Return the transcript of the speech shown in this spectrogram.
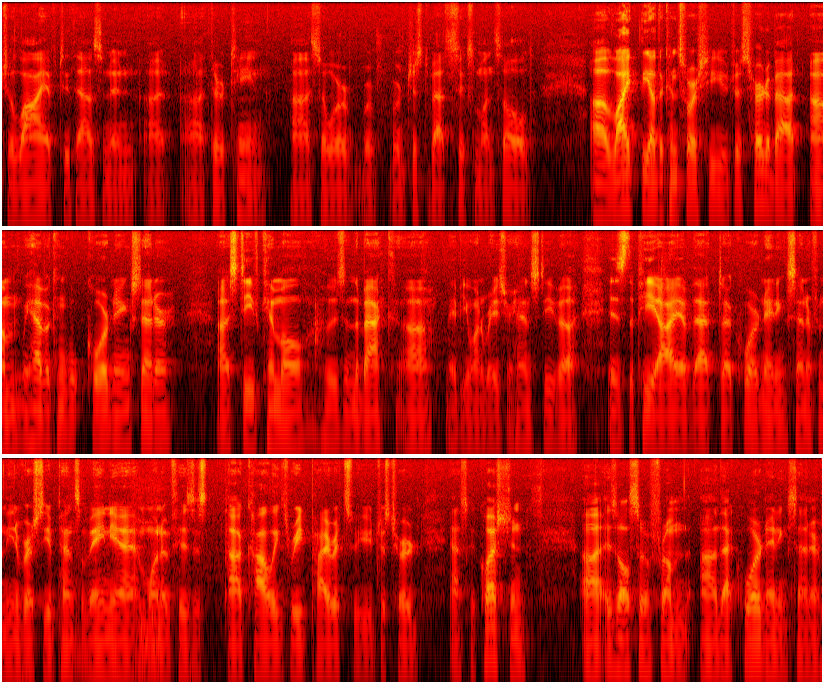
July of 2013. Uh, so we're, we're, we're, just about six months old. like the other consortia you just heard about, um, we have a coordinating center. Uh, Steve Kimmel, who's in the back, uh, maybe you want to raise your hand, Steve, uh, is the PI of that uh, coordinating center from the University of Pennsylvania, and one of his uh, colleagues, Reed Pyeritz, who you just heard ask a question, uh, is also from that coordinating center.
